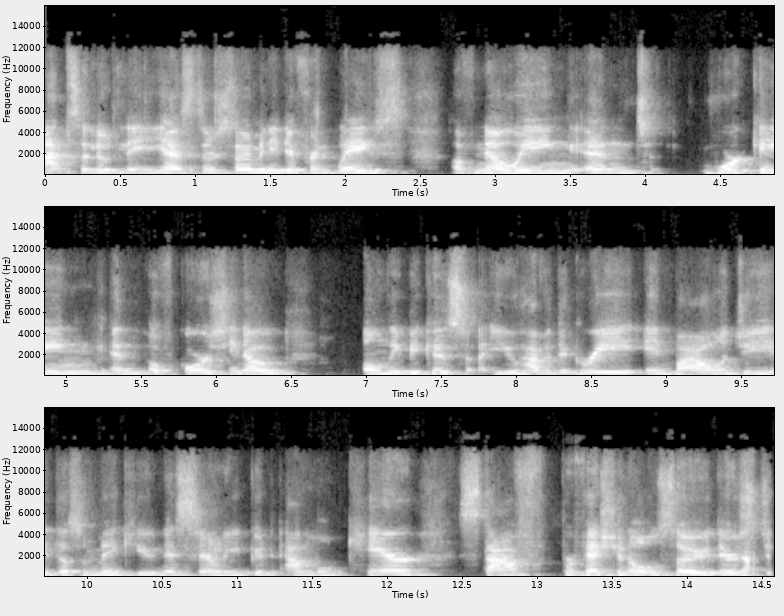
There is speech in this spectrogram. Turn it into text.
Absolutely. Yes. There's so many different ways of knowing and working. And of course, you know, only because you have a degree in biology, it doesn't make you necessarily a good animal care staff professional. So there's yeah.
